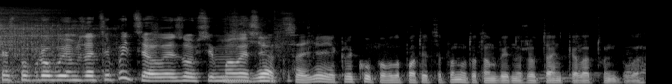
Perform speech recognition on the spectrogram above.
Зараз спробуємо зацепитися, але зовсім Я малесенько. це, я як викупав лопатою цепану, то там видно жовтенька латунь була.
